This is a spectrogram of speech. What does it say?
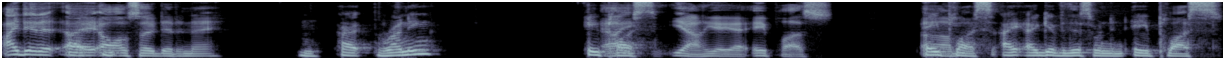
I did it. Uh, I also did an A. Mm, all right, running. A plus. yeah, yeah, yeah. A plus. A um, plus. I, I give this one an A plus.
